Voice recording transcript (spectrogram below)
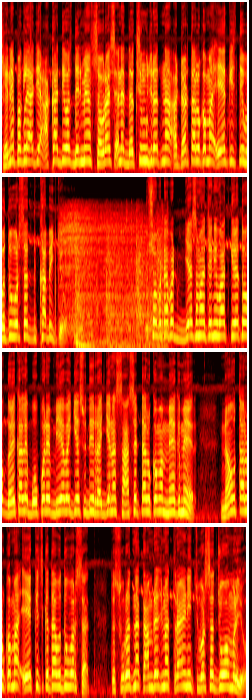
જેને પગલે આજે આખા દિવસ દરમિયાન સૌરાષ્ટ્ર અને દક્ષિણ ગુજરાતના અઢાર તાલુકામાં એક ઇંચથી વધુ વરસાદ ખાબી ગયો. દોસ્તો ફટાફટ બીજા સમાચારની વાત કરીએ તો ગઈકાલે બપોરે બે વાગ્યા સુધી રાજ્યના સાસઠ તાલુકામાં મેઘમેર, નવ તાલુકામાં એક ઇંચ કરતાં વધુ વરસાદ. તો સુરતના કામરેજમાં ત્રણ ઇંચ વરસાદ જોવા મળ્યો.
